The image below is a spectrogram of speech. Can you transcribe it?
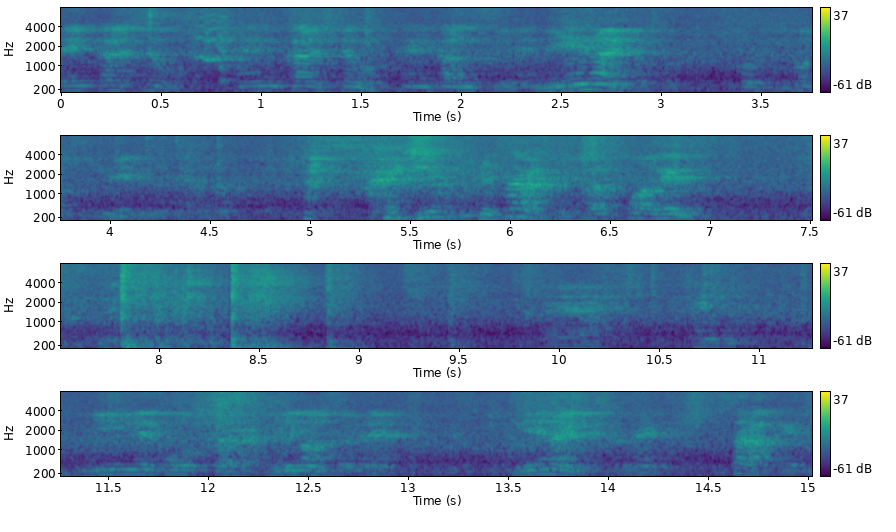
転換しても転換しても転換っていうね見えないところこれ今ちょっと見えるよねさらにこう上げる、えこうしたら見えますよね。見えないですよね。さら上げる。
